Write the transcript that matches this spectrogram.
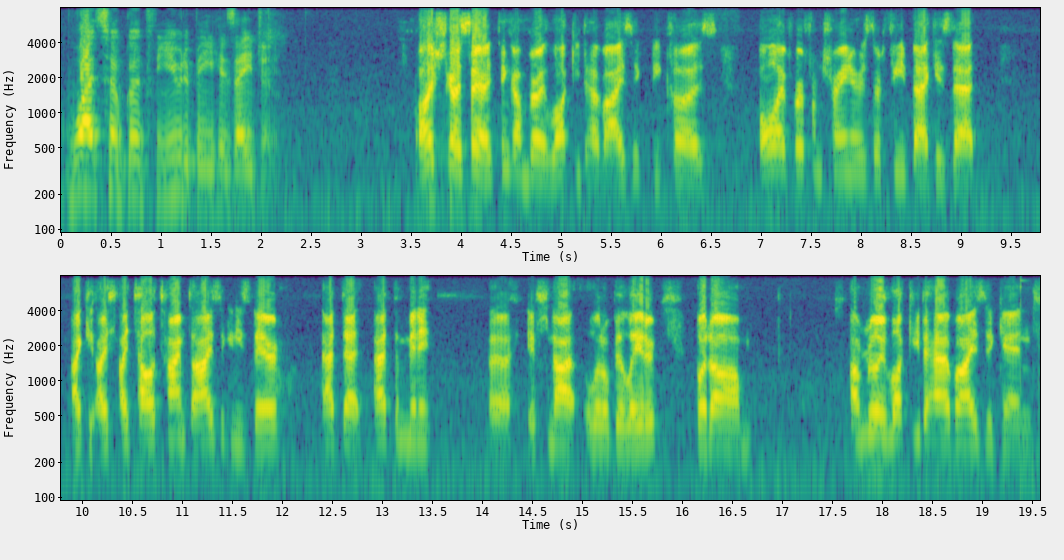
why it's so good for you to be his agent. All I just gotta say, I think I'm very lucky to have Isaac because all I've heard from trainers, their feedback is that I I tell a time to Isaac and he's there at that at the minute, uh, if not a little bit later. But um, I'm really lucky to have Isaac, and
